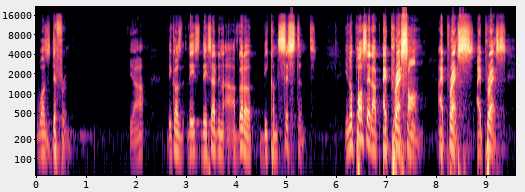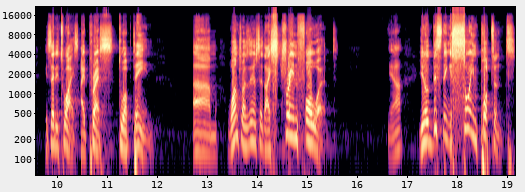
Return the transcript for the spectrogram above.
was different. Yeah. Because they, they said, you know, I've got to be consistent. You know, Paul said, I, I press on. I press. I press. He said it twice. I press to obtain. Um, one translation said, I strain forward. Yeah. You know, this thing is so important.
